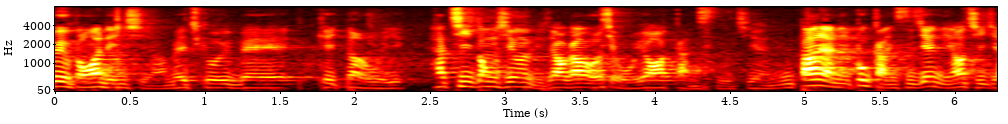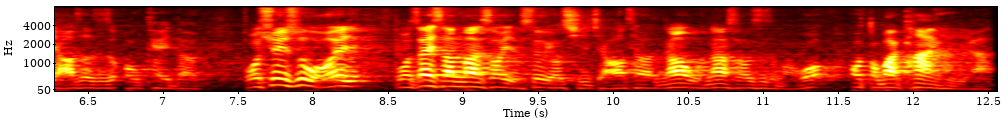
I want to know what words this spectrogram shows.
比如讲我临时啊，要去要去到位，他机动性会比较高，而且我又要赶时间。当然你不赶时间，你要骑脚踏车是 OK 的。我叙述我会我在上班的时候也是有骑脚踏车，然后我那时候是什么？我我都把派去啊，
